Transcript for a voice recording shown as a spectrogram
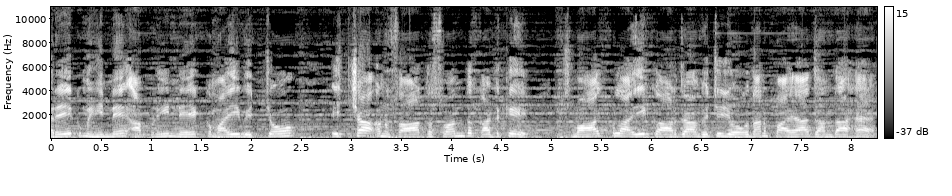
ਹਰੇਕ ਮਹੀਨੇ ਆਪਣੀ ਨੇਕ ਕਮਾਈ ਵਿੱਚੋਂ ਇੱਛਾ ਅਨੁਸਾਰ ਦਸਵੰਧ ਕੱਢ ਕੇ ਸਮਾਜ ਭਲਾਈ ਕਾਰਜਾਂ ਵਿੱਚ ਯੋਗਦਾਨ ਪਾਇਆ ਜਾਂਦਾ ਹੈ।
